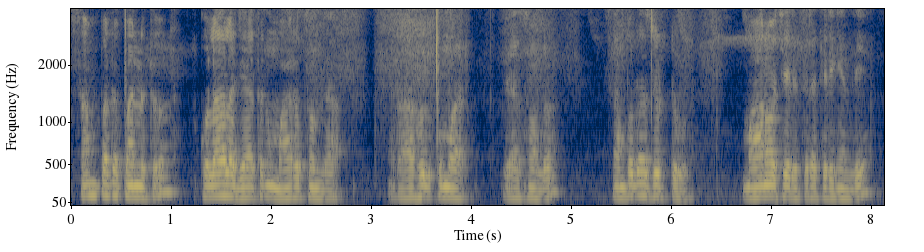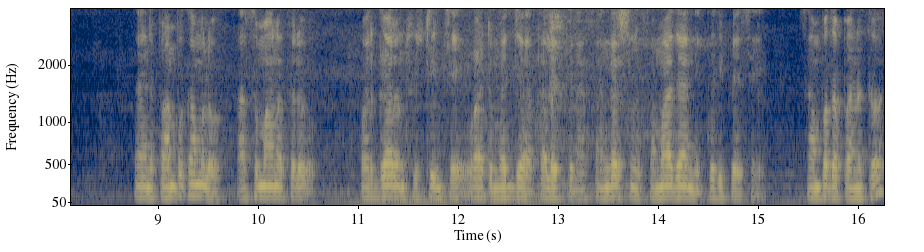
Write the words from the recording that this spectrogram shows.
సంపద పన్నుతో కులాల జాతకం మారుతుందా? రాహుల్ కుమార్ వ్యాసంలో సంపద చుట్టూ మానవ చరిత్ర తిరిగింది. దాని పంపకంలో అసమానతలు వర్గాలను సృష్టించే వాటి మధ్య తలెత్తిన సంఘర్షణలు సమాజాన్ని కుదిపేసే సంపద పన్నుతో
